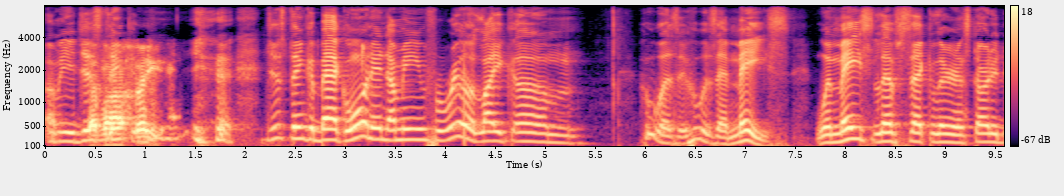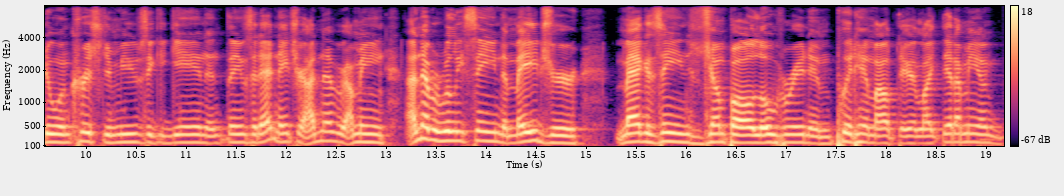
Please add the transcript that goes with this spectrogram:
I mean, just thinking, just thinking back on it. I mean, for real, like, um, who was it? Who was that? Mase. When Mase left secular and started doing Christian music again and things of that nature, I never. I mean, I never really seen the major magazines jump all over it and put him out there like that. I mean,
